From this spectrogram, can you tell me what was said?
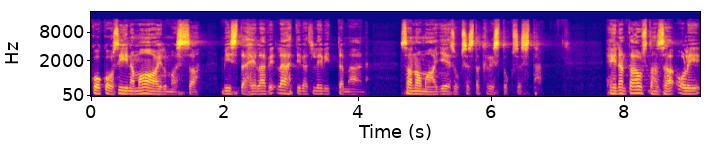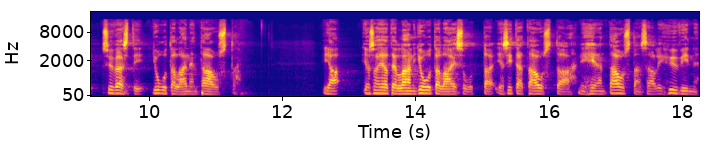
koko siinä maailmassa, mistä he lähtivät levittämään sanomaa Jeesuksesta Kristuksesta. Heidän taustansa oli syvästi juutalainen tausta. Ja jos ajatellaan juutalaisuutta ja sitä taustaa, niin heidän taustansa oli hyvin,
